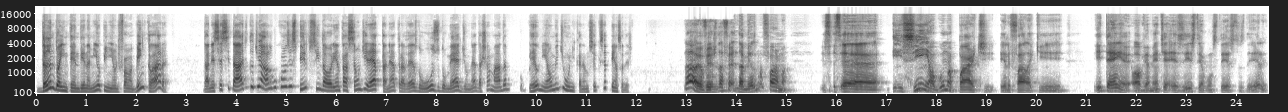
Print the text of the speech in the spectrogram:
dando a entender, na minha opinião, de forma bem clara, da necessidade do diálogo com os espíritos, sim, da orientação direta, né, através do uso do médium, né, da chamada reunião mediúnica. Né? Não sei o que você pensa dele. Não, eu vejo da, da mesma forma. É, e se em alguma parte ele fala que. E tem, é, obviamente, existem alguns textos dele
